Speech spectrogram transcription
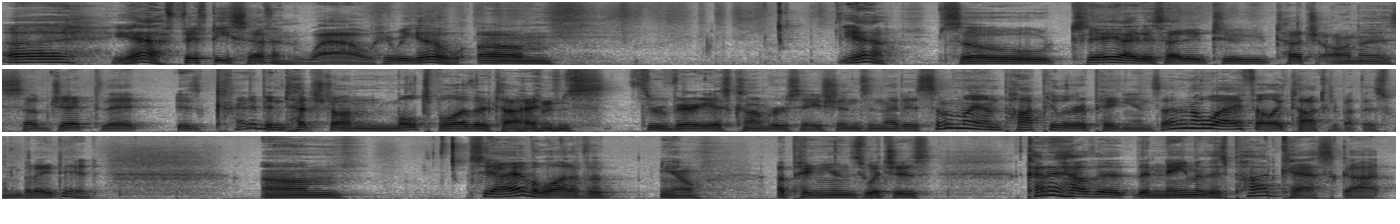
Uh, yeah, 57. Wow, here we go. Um, yeah, so today I decided to touch on a subject that has kind of been touched on multiple other times through various conversations, and that is some of my unpopular opinions. I don't know why I felt like talking about this one, but I did. Um, see, I have a lot of, uh, you know, opinions, which is kind of how the, the name of this podcast got,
